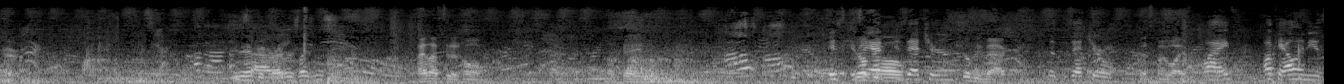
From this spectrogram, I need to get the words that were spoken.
Here. You have your driver's license? I left it at home. Okay. Is, is, She'll that, that your She'll be back. is that your That's my wife. wife? Okay, all I need is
